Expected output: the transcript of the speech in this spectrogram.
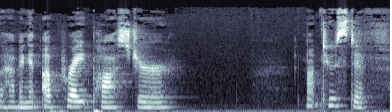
so, having an upright posture, not too stiff.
